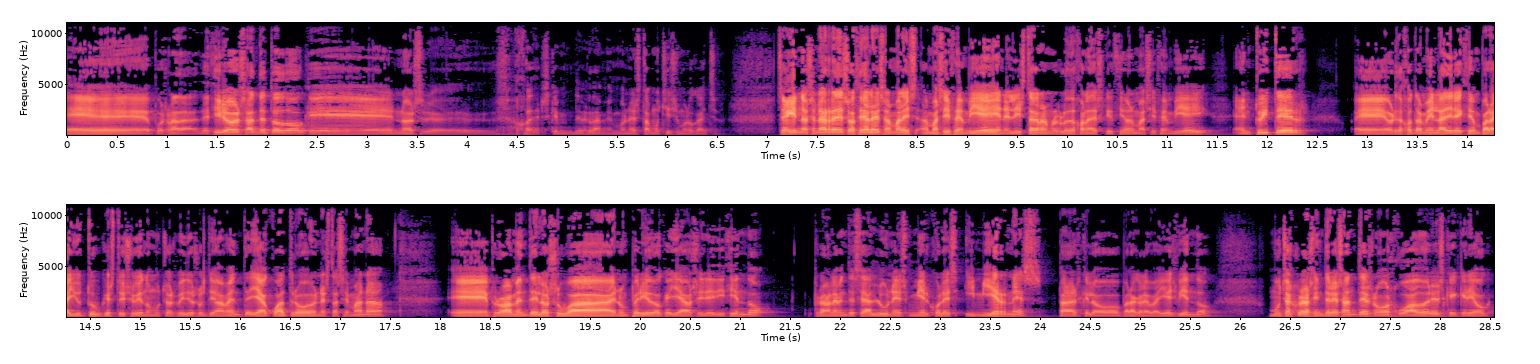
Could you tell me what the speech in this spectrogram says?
Eh, pues nada deciros ante todo que nos eh, joder es que de verdad me molesta muchísimo lo que ha hecho. Seguidnos en las redes sociales a Massive NBA, en el Instagram os lo dejo en la descripción, Massive NBA, en Twitter, eh, os dejo también la dirección para YouTube, que estoy subiendo muchos vídeos últimamente, ya cuatro en esta semana. Eh, probablemente lo suba en un periodo que ya os iré diciendo. Probablemente sea lunes, miércoles y viernes, para que lo, para que lo vayáis viendo. Muchas cosas interesantes, nuevos jugadores que creo,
